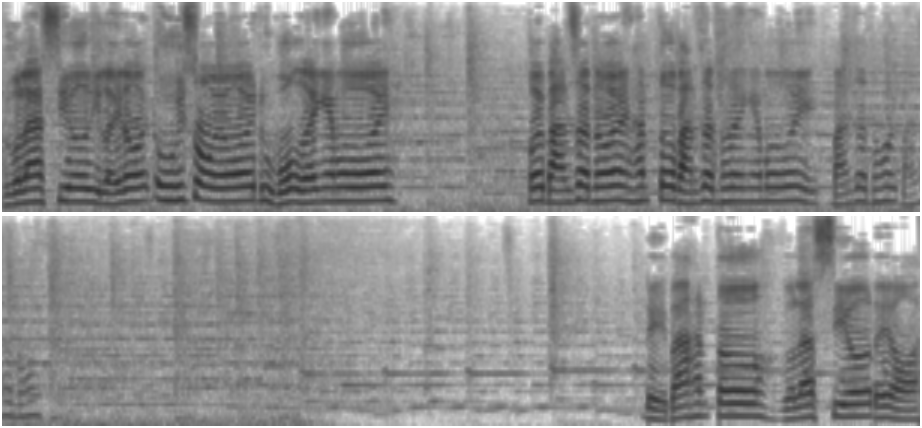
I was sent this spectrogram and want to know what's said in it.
Glacier thì lấy thôi. Úi rồi ôi, đủ bộ rồi anh em ơi. Thôi bán dần thôi, Hunter bán dần thôi anh em ơi. Bán dần thôi, bán dần thôi. Để ba Hunter, Glacier, đây rồi.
